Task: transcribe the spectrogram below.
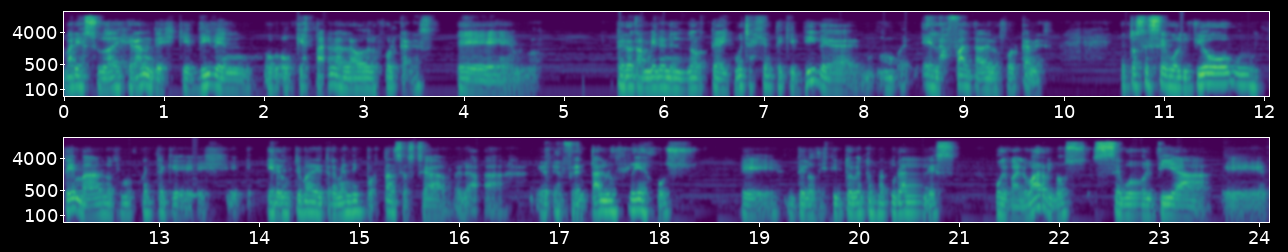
varias ciudades grandes que viven o, que están al lado de los volcanes. Eh, pero también en el norte hay mucha gente que vive en la falta de los volcanes. Entonces se volvió un tema, nos dimos cuenta que era un tema de tremenda importancia, o sea, enfrentar los riesgos de los distintos eventos naturales o evaluarlos se volvía eh,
